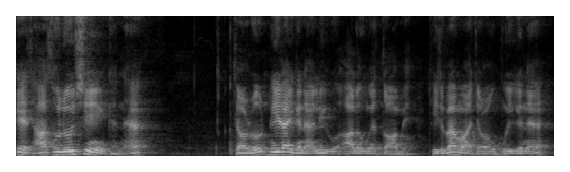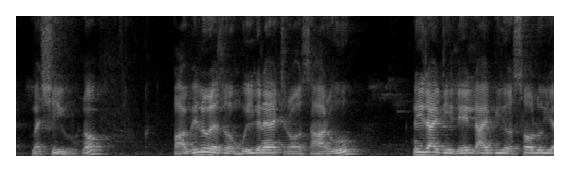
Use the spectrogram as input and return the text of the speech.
ကဲဒါဆိုလို့ရှိရင်ကဏ္ဍကျွန်တော်တို့နေ့တိုက်ကဏ္ဍလေးကိုအားလုံးပဲသွားမယ်ဒီတစ်ပတ်မှာကျွန်တော်တို့မွေးကဏ္ဍမရှိဘူးเนาะဘာဖြစ်လို့လဲဆိုတော့မွေးကဏ္ဍကျွန်တော်ဇာတို့နေ့တိုက်တွေလေးလိုက်ပြီးတော့ဆော့လို့ရ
